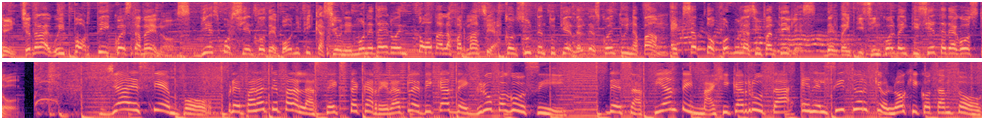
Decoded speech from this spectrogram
En Chedragui por ti cuesta menos. 10% de bonificación en monedero en toda la farmacia. Consulta en tu tienda el descuento INAPAM, excepto fórmulas infantiles, del 25 al 27 de agosto. Ya es tiempo. Prepárate para la sexta carrera atlética de Grupo Guzzi. Desafiante y mágica ruta en el sitio arqueológico Tamtoc.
